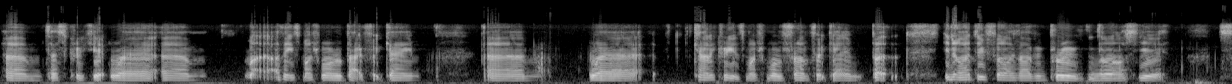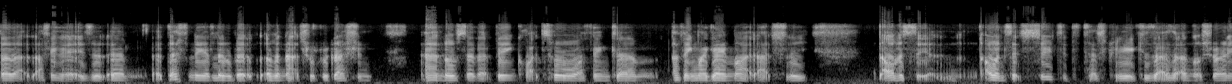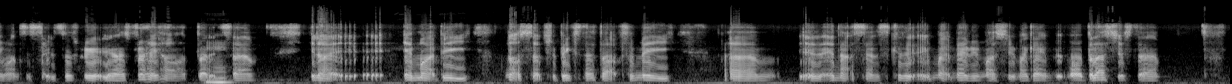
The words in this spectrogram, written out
um, Test cricket, where um, I think it's much more of a back foot game, um, where county is much more of a front foot game. But you know, I do feel like I've improved in the last year, so that I think it is a, um, a definitely a little bit of a natural progression, and also that being quite tall, I think um, I think my game might actually obviously, I wouldn't say it's suited to Test cricket because I'm not sure anyone's suited to Test cricket. You know, it's very hard, but it's um, you know, it, it might be not such a big step up for me um, in, in that sense because it, it might, maybe might suit my game a bit more. But that's just um,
